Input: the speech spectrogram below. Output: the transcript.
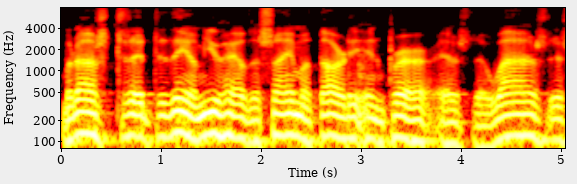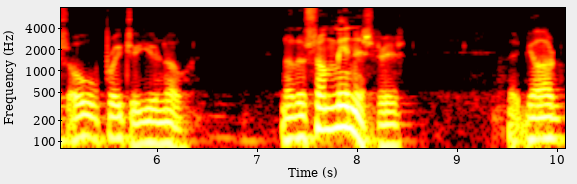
But I said to them, You have the same authority in prayer as the wisest old preacher you know. Now, there's some ministries that God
